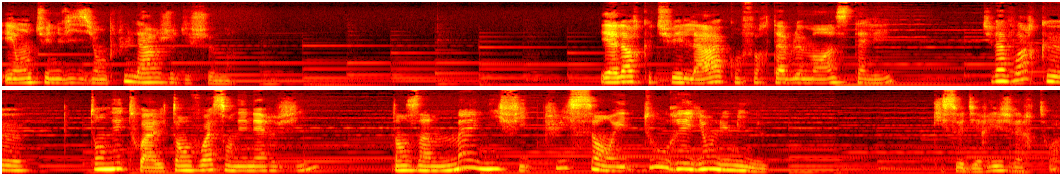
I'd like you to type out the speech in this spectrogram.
et ont une vision plus large du chemin. Et alors que tu es là, confortablement installé, tu vas voir que ton étoile t'envoie son énergie dans un magnifique, puissant et doux rayon lumineux qui se dirige vers toi.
